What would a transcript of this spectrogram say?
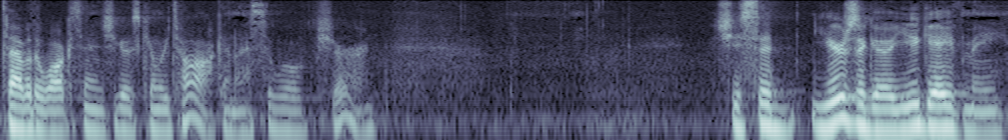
Tabitha walks in and she goes, Can we talk? And I said, Well, sure. She said, Years ago, you gave me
